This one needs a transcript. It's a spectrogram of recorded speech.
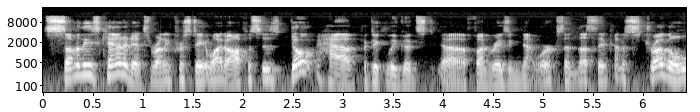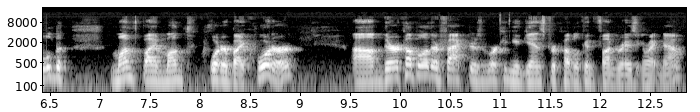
some of these candidates running for statewide offices don't have particularly good uh, fundraising networks, and thus they've kind of struggled month by month, quarter by quarter. Um, there are a couple other factors working against Republican fundraising right now.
